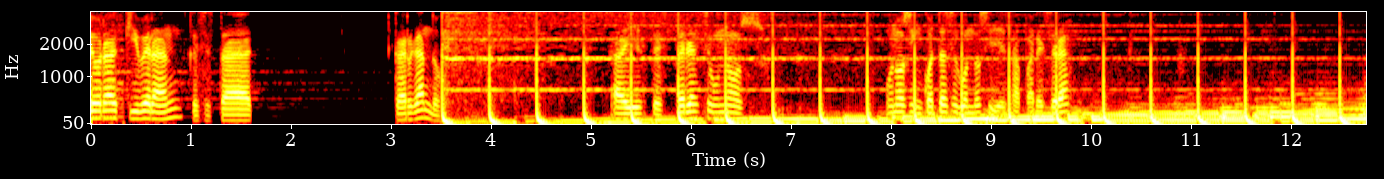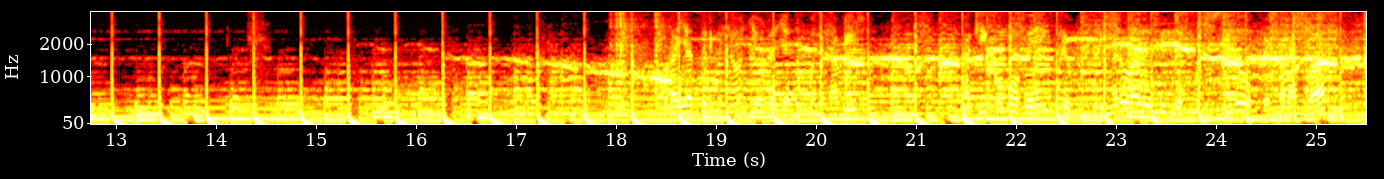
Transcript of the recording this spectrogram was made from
ahora aquí verán que se está cargando. Ahí este espérense unos unos 50 segundos y desaparecerá. Ahora ya terminó y ahora ya lo pueden abrir. Aquí como ven que primero va a decir desconocido preparando app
